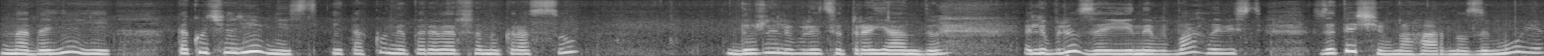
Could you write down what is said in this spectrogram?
надає їй таку чарівність і таку неперевершену красу. Дуже люблю цю троянду. Люблю за її невибагливість, за те, що вона гарно зимує,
